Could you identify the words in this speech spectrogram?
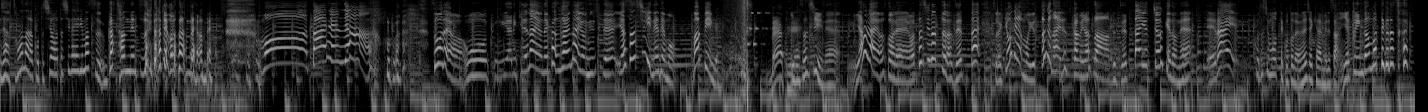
じゃあそうなら今年は私がやります」が3年続いたってことなんだよね。もう大変じゃん。そうだよ。もうやりきれないよね。考えないようにして。優しいねでも。マッピング.優しいね。やだよそれ。私だったら絶対。それ去年も言ったじゃないですか皆さん。で絶対言っちゃうけどね。えらい。今年もってことだよねじゃあキャラメルさん。役員頑張ってください。1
